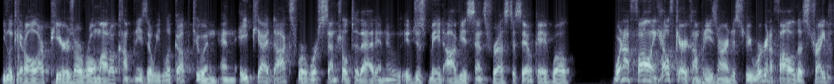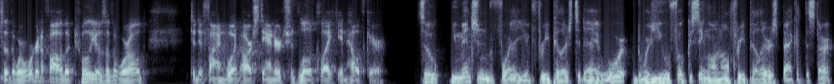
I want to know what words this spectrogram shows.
you look at all our peers, our role model companies that we look up to, and, and API docs were, were central to that. And it, it just made obvious sense for us to say, okay, well, we're not following healthcare companies in our industry. We're going to follow the stripes of the world. We're going to follow the Twilios of the world to define what our standards should look like in healthcare. So you mentioned before that you have three pillars today. What were, were you focusing on all three pillars back at the start?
